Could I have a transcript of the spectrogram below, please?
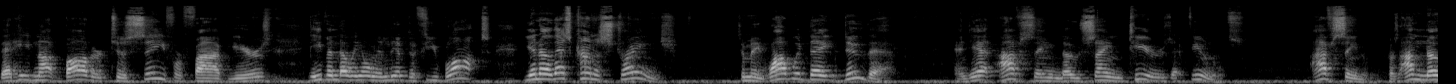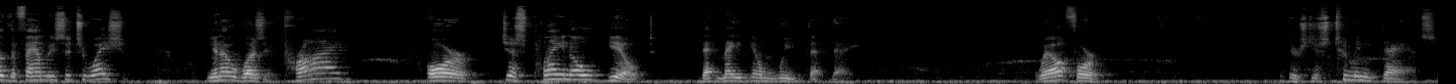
that he'd not bothered to see for five years, even though he only lived a few blocks. You know, that's kind of strange to me. Why would they do that? And yet, I've seen those same tears at funerals. I've seen them because I know the family situation. You know, was it pride or just plain old guilt that made him weep that day? Well, for there's just too many dads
